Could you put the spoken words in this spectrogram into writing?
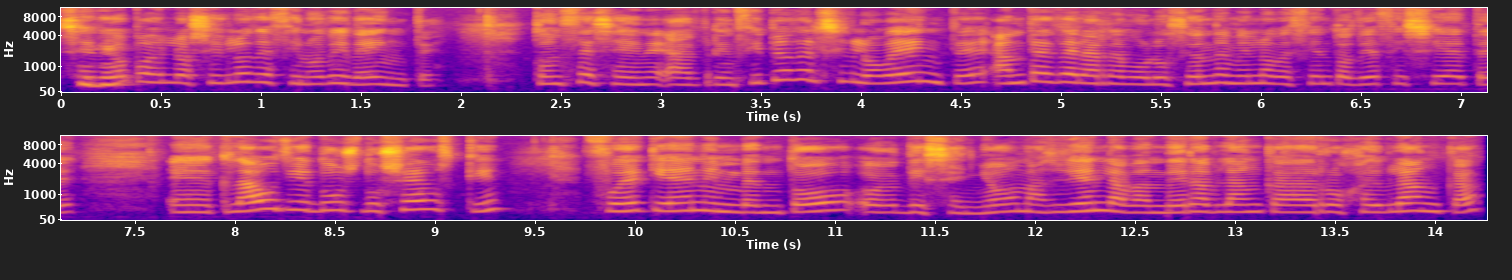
se dio pues, en los siglos XIX y XX. Entonces, al principio del siglo XX, antes de la revolución de 1917, eh, Claudio Duszewski fue quien inventó, o diseñó más bien la bandera blanca, roja y blanca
